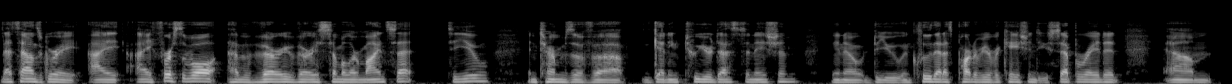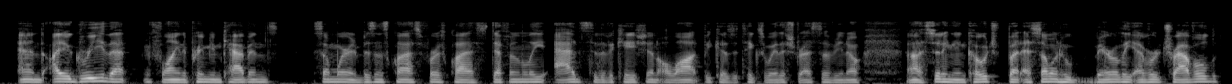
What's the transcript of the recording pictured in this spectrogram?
that sounds great. I, I first of all have a very, very similar mindset to you in terms of uh, getting to your destination. You know, do you include that as part of your vacation? Do you separate it? Um, and I agree that flying the premium cabins somewhere in business class, first class, definitely adds to the vacation a lot because it takes away the stress of you know uh, sitting in coach. But as someone who barely ever traveled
